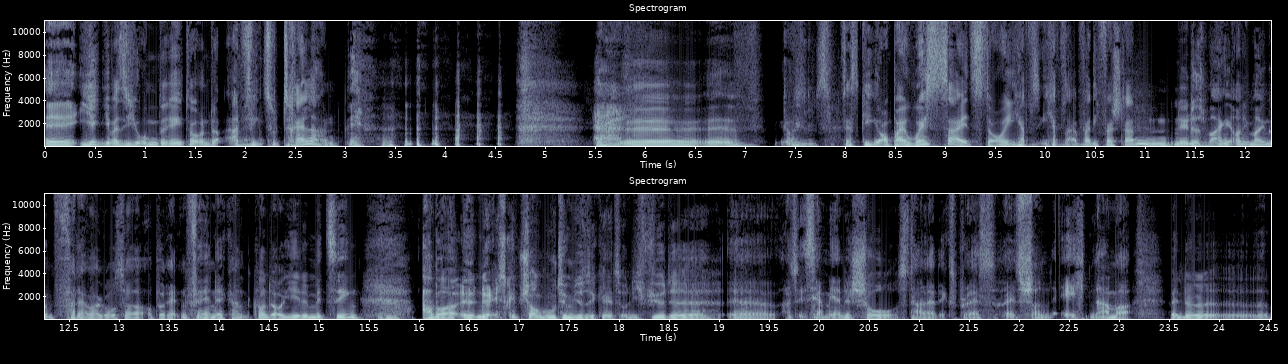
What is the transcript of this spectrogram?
äh, irgendjemand sich umdrehte und anfing zu trällern. äh, äh, das ging auch bei West Side Story. Ich habe es ich hab's einfach nicht verstanden. Nee, das mag ich auch nicht. Mein Vater war großer Operettenfan, der kann, konnte auch jede mitsingen. Aber äh, nee, es gibt schon gute Musicals und ich würde, äh, also ist ja mehr eine Show, Starlight Express. Ist schon echt ein Hammer. Wenn du,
